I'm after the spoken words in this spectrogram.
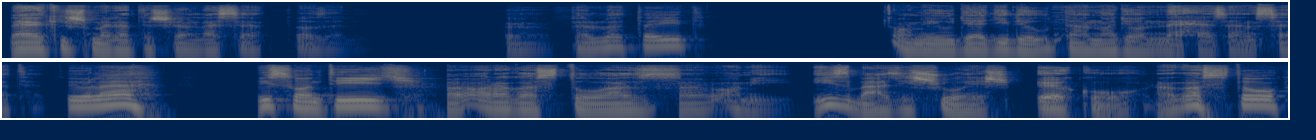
lelkismeretesen leszette az előző felületeit, ami ugye egy idő után nagyon nehezen szedhető le, Viszont így a ragasztó az, ami vízbázisú és öko ragasztó,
